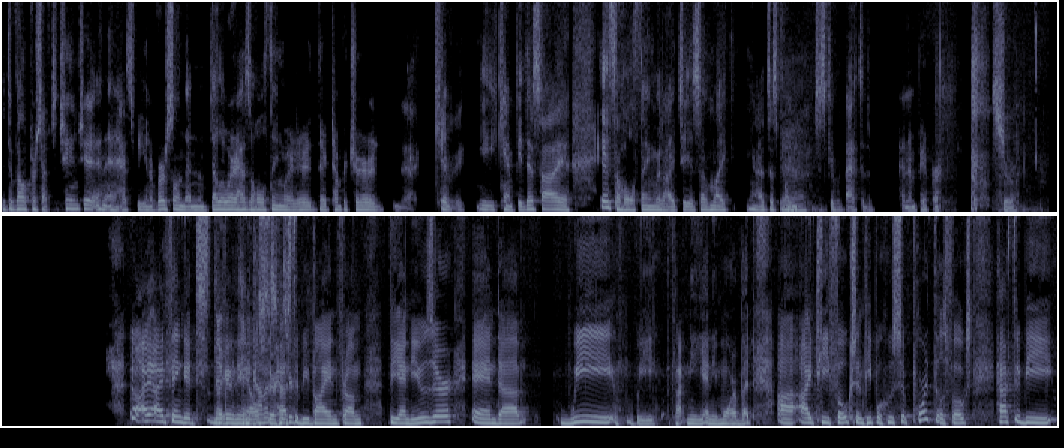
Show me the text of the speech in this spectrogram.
the developers have to change it and it has to be universal. And then Delaware has a whole thing where their, their temperature uh, can't, you can't be this high. It's a whole thing with IT. So I'm like, you know, at this point, Yeah. just give it back to the pen and paper. Sure. No, I, I think it's like anything any else. There has to be buy-in from the end user, and uh, we, we, not me anymore, but uh, IT folks and people who support those folks have to be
